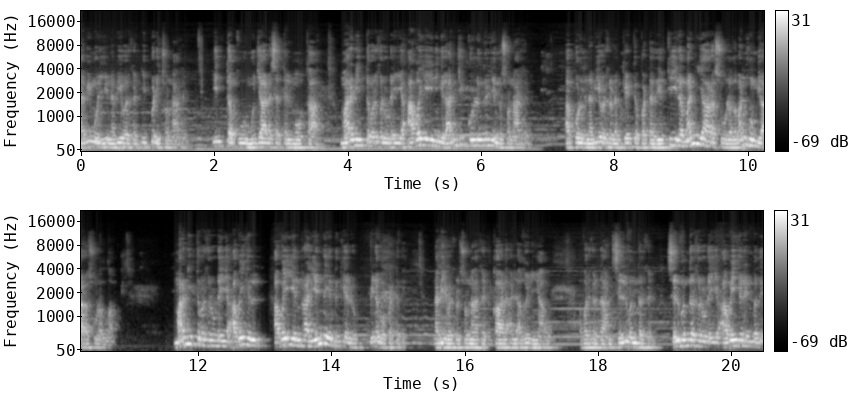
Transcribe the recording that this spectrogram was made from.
நபிமொழியில் நபி அவர்கள் இப்படி சொன்னார்கள். இத்தபு முஜாலசத்தல் மௌத்தா மரணித்தவர்களுடைய அவையை நீங்கள் அஞ்சிக் கொள்ளுங்கள் என்று சொன்னார்கள். அப்பொழுது நபி அவர்களிடம் கேட்கப்பட்டது கீழ மண் யார சூழல் மண்ஹும் யார சூழல்லாம் மரணித்தவர்களுடைய அவைகள் அவை என்றால் என்ன என்று கேள்வி வினவப்பட்டது. நபி அவர்கள் சொன்னார்கள் கால அல் அகுனியாவும் அவர்கள்தான் செல்வந்தர்கள். செல்வந்தர்களுடைய அவைகள் என்பது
